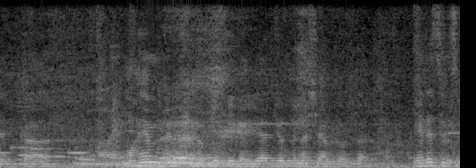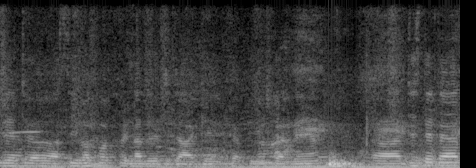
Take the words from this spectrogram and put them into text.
ਇੱਕ ਮੁਹਿੰਮ ਸ਼ੁਰੂ ਕੀਤੀ ਗਈ ਹੈ ਯੁੱਧ ਨਸ਼ਿਆਂ ਵਿਰੁੱਧ ਇਹਦੇ ਸਿਲਸਿਲੇ 'ਚ ਅਸੀਂ ਵੱਖ-ਵੱਖ ਪਿੰਡਾਂ ਦੇ ਵਿੱਚ ਜਾ ਕੇ ਇੱਕ ਅਪੀਲ ਕਰਦੇ ਹਾਂ। ਜਿਸ ਦੇ ਤਹਿਤ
